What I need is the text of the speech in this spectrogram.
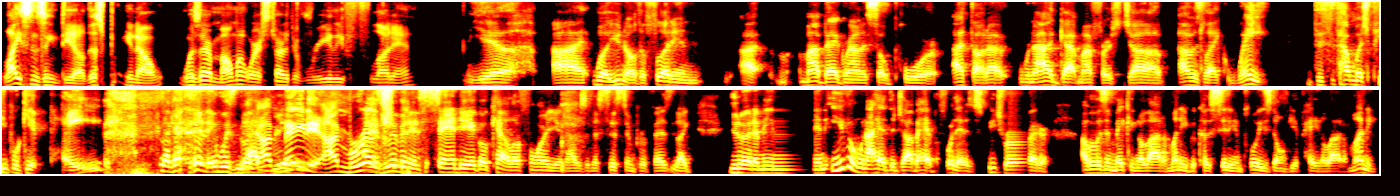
licensing deal. This you know was there a moment where it started to really flood in? Yeah i well you know the flood in I, my background is so poor. I thought i when i got my first job i was like wait this is how much people get paid. like it was not. Like I really, made it. I'm rich. I was living in San Diego, California, and I was an assistant professor. Like you know what I mean. And even when I had the job I had before that as a speechwriter, I wasn't making a lot of money because city employees don't get paid a lot of money.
